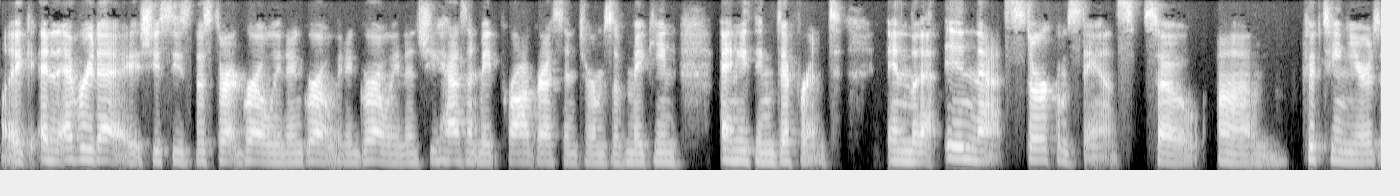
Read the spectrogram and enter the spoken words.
like and every day she sees this threat growing and growing and growing and she hasn't made progress in terms of making anything different in the in that circumstance so um 15 years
